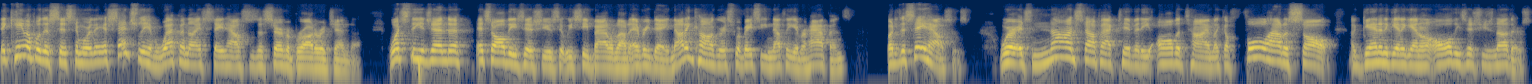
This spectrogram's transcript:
they came up with a system where they essentially have weaponized state houses to serve a broader agenda. What's the agenda? It's all these issues that we see battled out every day, not in Congress, where basically nothing ever happens, but at the state houses where it's nonstop activity all the time, like a full out assault again and again and again on all these issues and others.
